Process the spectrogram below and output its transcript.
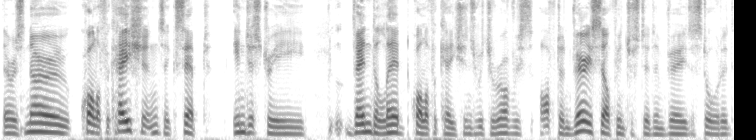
There is no qualifications except industry vendor led qualifications, which are obviously often very self interested and very distorted.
